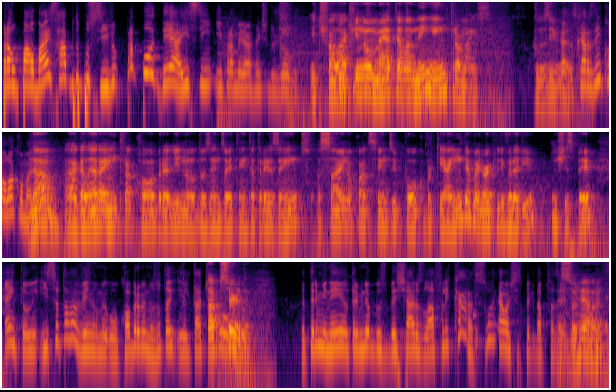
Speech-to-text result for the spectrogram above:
para upar o mais rápido possível para poder aí sim ir para a melhor hunt do jogo. E te falar então, que no meta ela nem entra mais inclusive. É, os caras nem colocam mais. Não, não, a galera entra, cobra ali no 280, 300, sai no 400 e pouco, porque ainda é melhor que livraria em XP. É, então, isso eu tava vendo. O cobra menos um, tá, ele tá tipo. Tá absurdo. Eu, eu, terminei, eu terminei os bestiários lá, falei, cara, surreal a XP que dá pra fazer. É ali. surreal, né?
